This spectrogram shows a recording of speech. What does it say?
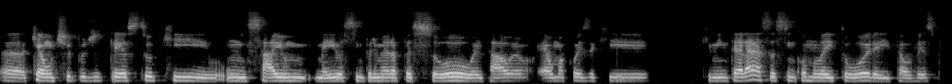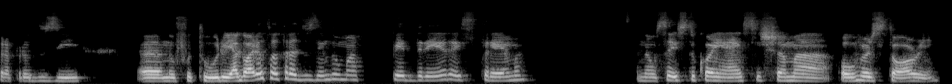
uh, que é um tipo de texto que um ensaio meio assim primeira pessoa e tal é, é uma coisa que que me interessa assim como leitora e talvez para produzir uh, no futuro. E agora eu estou traduzindo uma pedreira extrema. Não sei se tu conhece, chama Overstory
